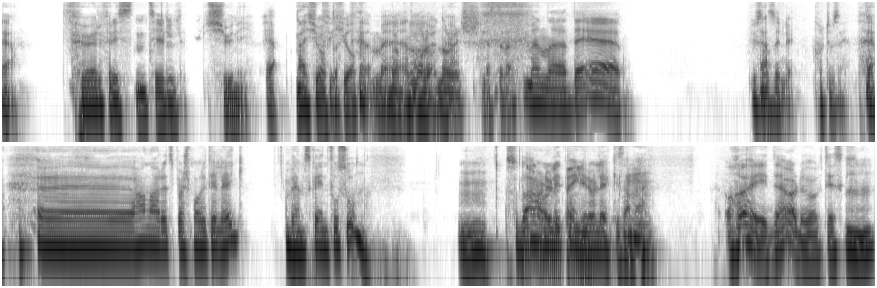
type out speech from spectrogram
Ja. Før fristen til 29. Ja. Nei, 28. 28 med Nor Norwich der. Men uh, det er usannsynlig, ja. hardt å si. Ja. Uh, han har et spørsmål i tillegg. Hvem skal inn for Son? Mm. Så da da har du litt penger penger. å leke seg med. Oi, det har du faktisk. Mhm.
